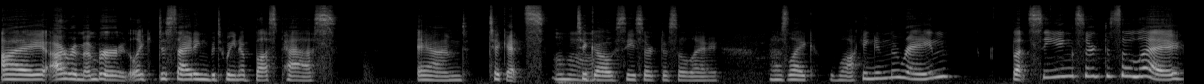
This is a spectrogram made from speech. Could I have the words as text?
I I remember like deciding between a bus pass and tickets to go see Cirque du Soleil. And I was like walking in the rain, but seeing Cirque du Soleil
